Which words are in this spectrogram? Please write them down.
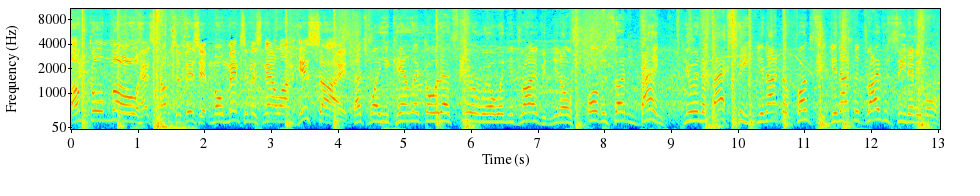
Uncle Mo has come to visit. Momentum is now on his side. That's why you can't let go of that steering wheel when you're driving. You know, all of a sudden, bang, you're in the back seat. You're not in the front seat. You're not in the driver's seat anymore.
